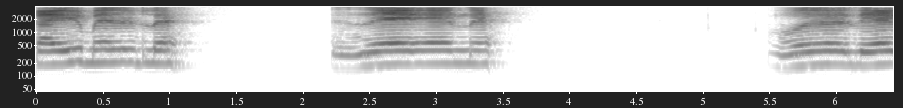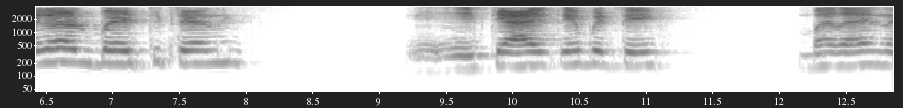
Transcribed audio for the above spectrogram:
കൈമേലുള്ള രേഖനെ ഓരോ രേഖകൾ വെച്ചിട്ടാണ് ചാറ്റിനെ പറ്റി പറയുന്ന.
